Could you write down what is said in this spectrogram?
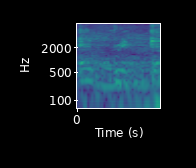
Every.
